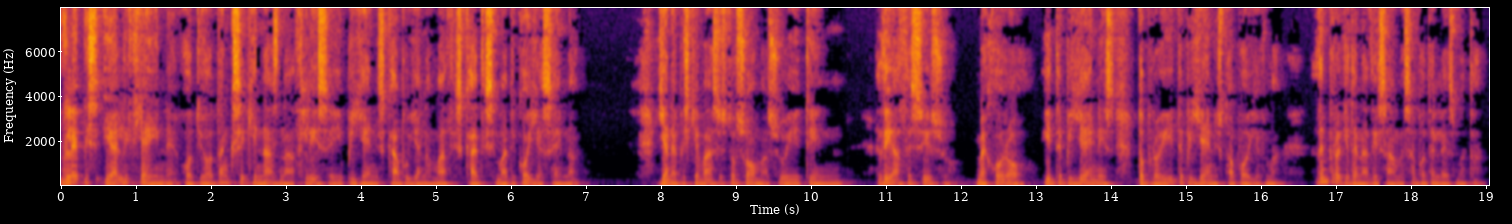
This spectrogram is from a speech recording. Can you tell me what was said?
Βλέπεις η αλήθεια είναι ότι όταν ξεκινάς να αθλείσαι ή πηγαίνεις κάπου για να μάθεις κάτι σημαντικό για σένα, για να επισκευάσεις το σώμα σου ή την διάθεσή σου με χορό, είτε πηγαίνεις το πρωί είτε πηγαίνεις το απόγευμα, δεν πρόκειται να δεις άμεσα αποτελέσματα.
